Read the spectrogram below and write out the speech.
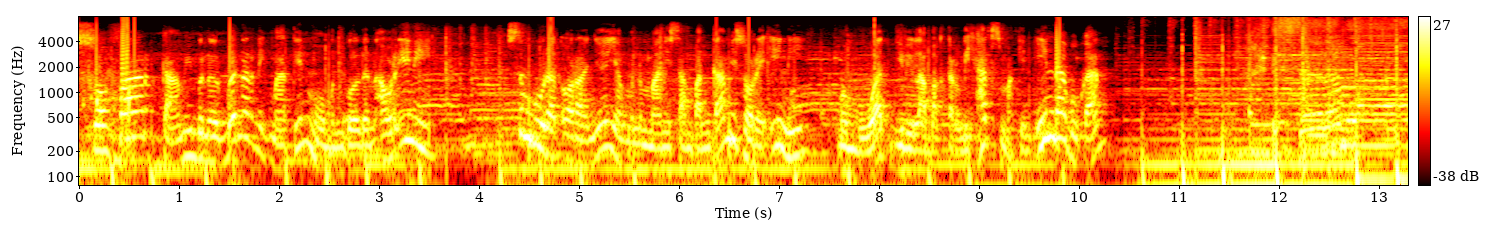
So far, kami benar-benar nikmatin momen golden hour ini. Semburat oranye yang menemani sampan kami sore ini membuat Gili Labak terlihat semakin indah, bukan? Lost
